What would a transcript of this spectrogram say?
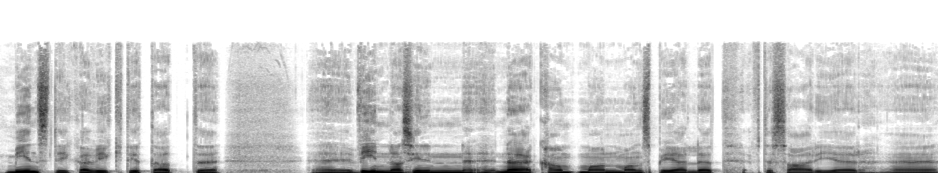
minst lika viktigt att eh, eh vinna sin närkamp man-man-spelet efter sarger. Eh,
